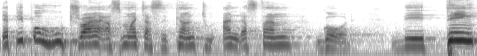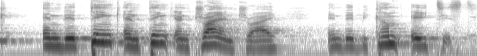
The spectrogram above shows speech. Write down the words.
The people who try as much as they can to understand God, they think and they think and think and try and try and they become atheists.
